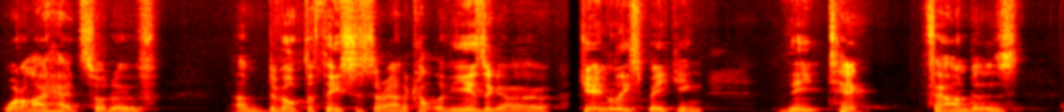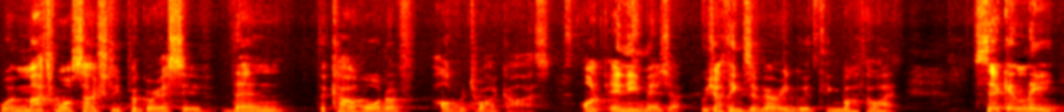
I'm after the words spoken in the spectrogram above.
what I had sort of um, developed a thesis around a couple of years ago. Generally speaking, the tech founders were much more socially progressive than the cohort of old rich white guys on any measure, which I think is a very good thing, by the way. Secondly,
